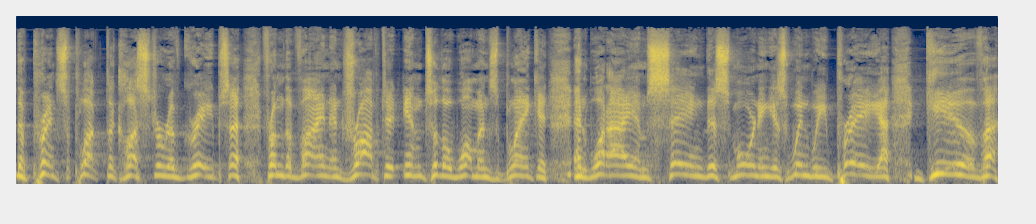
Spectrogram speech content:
The prince plucked the cluster of grapes uh, from the vine and dropped it into the woman's blanket. And what I am saying this morning is when we pray, uh, give, uh,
